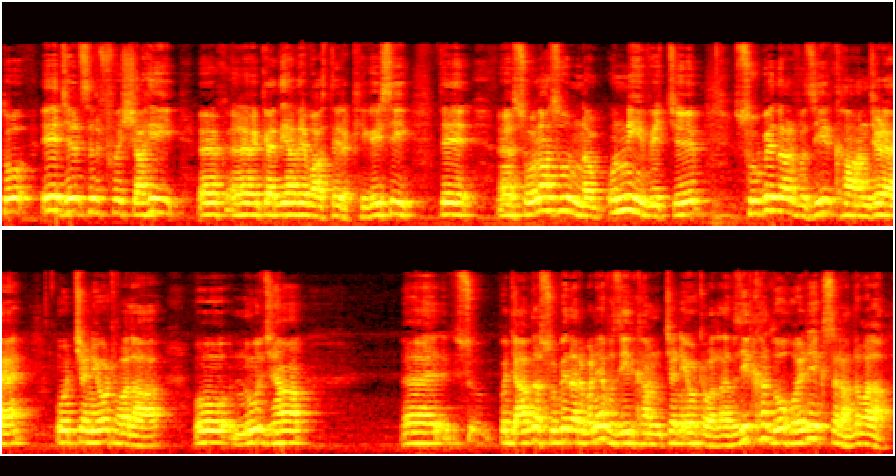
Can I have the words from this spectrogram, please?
ਤੋ ਇਹ ਜੇਲ੍ਹ ਸਿਰਫ ਸ਼ਾਹੀ ਕੈਦੀਆਂ ਦੇ ਵਾਸਤੇ ਰੱਖੀ ਗਈ ਸੀ ਤੇ ਅ, 1619 ਵਿੱਚ ਸੂਬੇਦਾਰ ਵਜ਼ੀਰ ਖਾਨ ਜਿਹੜਾ ਹੈ ਉਹ ਚਨਿਓਟ ਵਾਲਾ ਉਹ ਨੂਰਜਹਾਂ ਅਹ ਪੰਜਾਬ ਦਾ ਸੂਬੇਦਾਰ ਬਣਿਆ ਵਜ਼ੀਰ ਖਾਨ ਚਨਿਓਟ ਵਾਲਾ ਵਜ਼ੀਰ ਖਾਨ ਦੋ ਹੋਏ ਨੇ, ਇੱਕ ਸਰਹੰਦ ਵਾਲਾ।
